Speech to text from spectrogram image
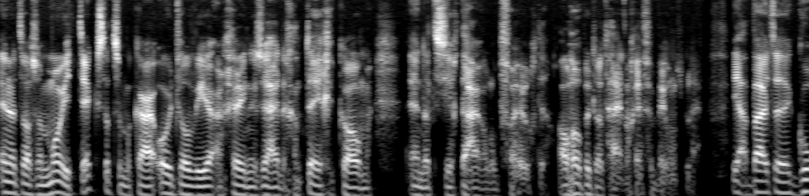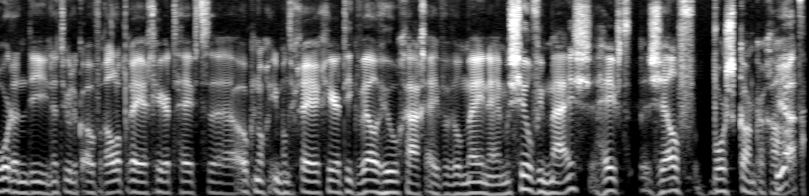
En het was een mooie tekst dat ze elkaar ooit wel weer aan gene zijde gaan tegenkomen. En dat hij zich daar al op verheugde. Al hoop ik dat hij nog even bij ons blijft. Ja, buiten Gordon, die natuurlijk overal op reageert, heeft eh, ook nog iemand gereageerd die ik wel heel graag even wil meenemen. Sylvie Meis heeft zelf borstkanker gehad.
